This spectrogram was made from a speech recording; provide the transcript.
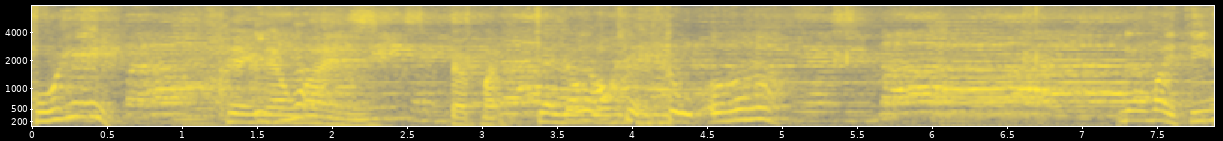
โห้ย เพลงแนวใหม่แบบมันแจยกร้องเสียงสูบเออ แนวใหม่จริง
